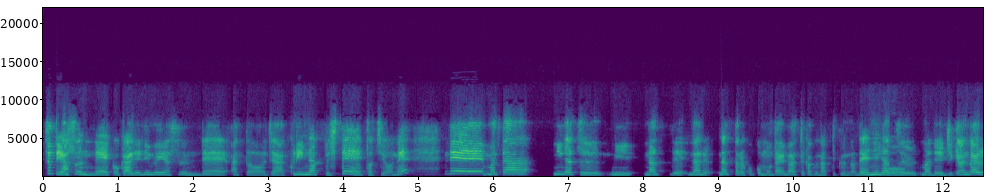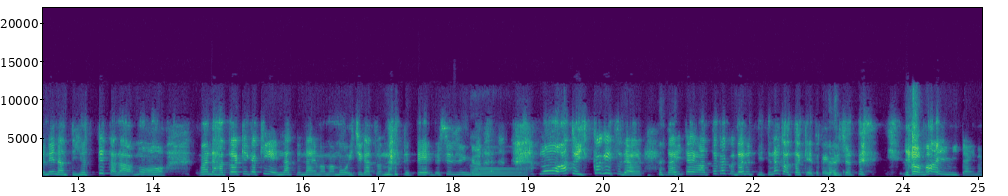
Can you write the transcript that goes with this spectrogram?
ちょっと休んで、こうガーデニング休んで、あと、じゃあクリーンアップして土地をね。で、また2月になって、なる、なったらここもだいぶ暖かくなってくるので、2月まで時間があるねなんて言ってたら、もう、まだ畑が綺麗になってないまま、もう1月になってて、で、主人が、そうもうあと1ヶ月でだいたい暖かくなるって言ってなかったっけとか言われちゃって、やばいみたいな。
